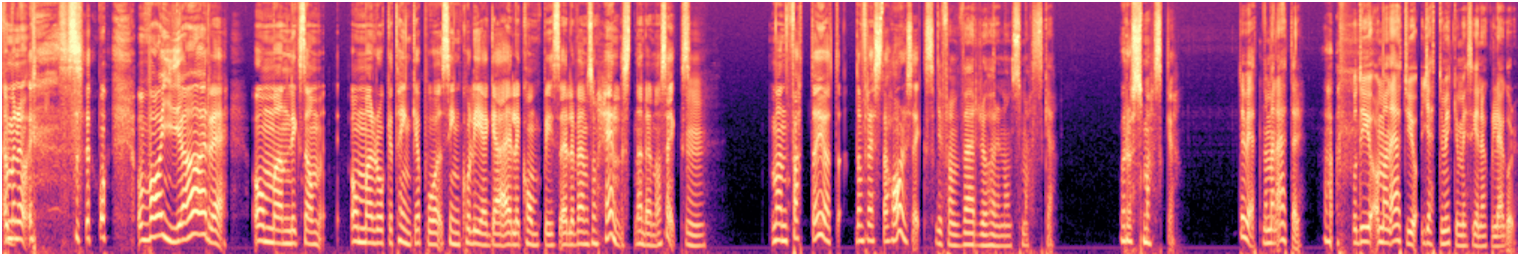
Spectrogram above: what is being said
ja men, och, så, och vad gör det om man, liksom, om man råkar tänka på sin kollega eller kompis eller vem som helst när den har sex? Mm. Man fattar ju att de flesta har sex. Det är fan värre att höra någon smaska. Vadå smaska? Du vet, när man äter. Och det är ju, man äter ju jättemycket med sina kollegor.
